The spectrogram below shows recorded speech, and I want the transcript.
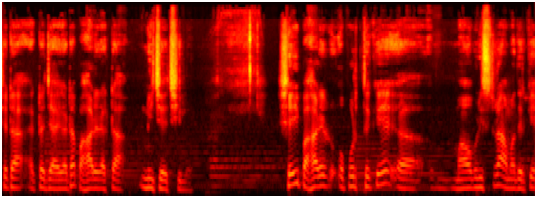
সেটা একটা জায়গাটা পাহাড়ের একটা নিচে ছিল। সেই পাহাড়ের ওপর থেকে মাওবাদিস্টরা আমাদেরকে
